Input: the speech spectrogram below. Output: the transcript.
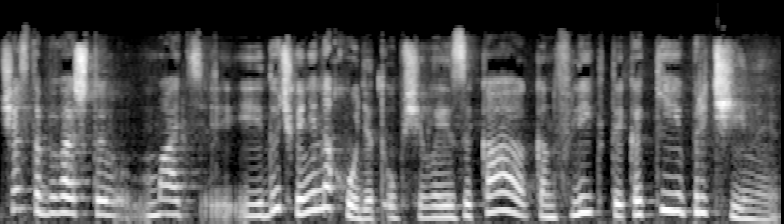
часто бывает, что мать и дочка не находят общего языка, конфликты. Какие причины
